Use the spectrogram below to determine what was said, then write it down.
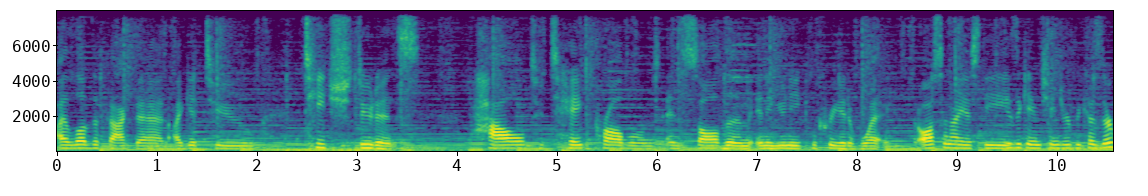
I love the fact that I get to teach students how to take problems and solve them in a unique and creative way. Austin ISD is a game changer because they're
